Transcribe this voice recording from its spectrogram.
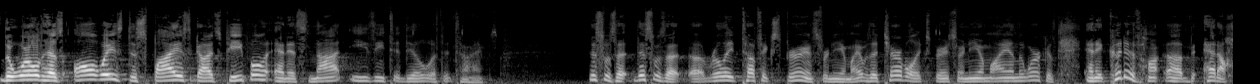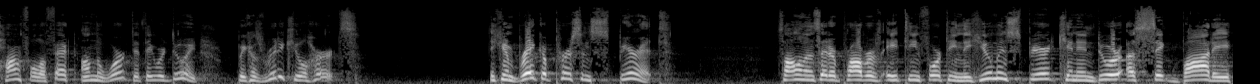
The world has always despised God's people, and it's not easy to deal with at times. This was, a, this was a, a, really tough experience for Nehemiah. It was a terrible experience for Nehemiah and the workers. And it could have uh, had a harmful effect on the work that they were doing because ridicule hurts. It can break a person's spirit. Solomon said in Proverbs 18:14, "The human spirit can endure a sick body,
